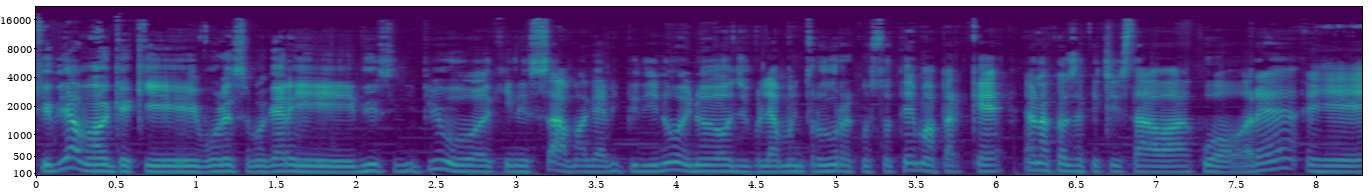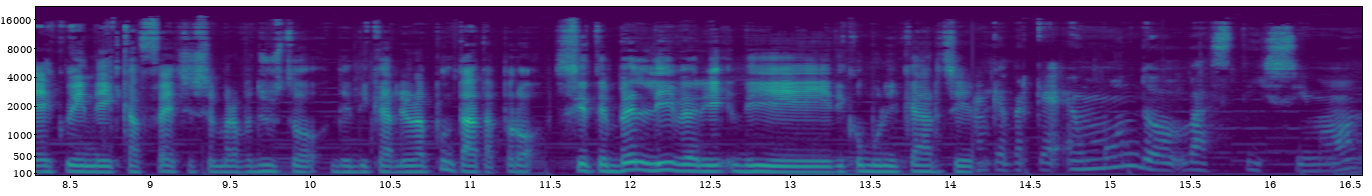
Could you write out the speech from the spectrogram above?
Chiediamo anche a chi volesse magari dirsi di più, a chi ne sa magari più di noi. Noi oggi vogliamo introdurre questo tema perché è una cosa che ci stava a cuore e quindi il caffè ci sembrava giusto dedicargli una puntata, però siete ben liberi di, di comunicarci. Anche perché è un mondo vastissimo,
